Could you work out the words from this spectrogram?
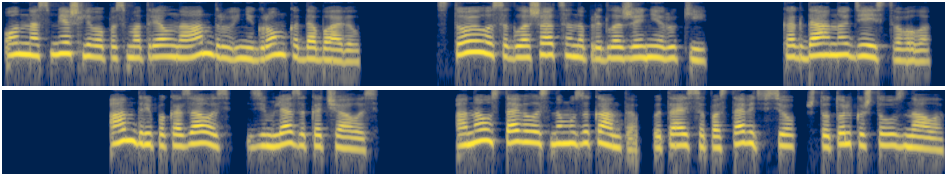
Он насмешливо посмотрел на Андру и негромко добавил: Стоило соглашаться на предложение руки, когда оно действовало. Андре показалось, земля закачалась. Она уставилась на музыканта, пытаясь сопоставить все, что только что узнала.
